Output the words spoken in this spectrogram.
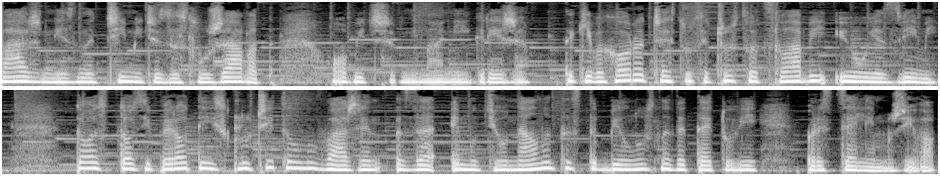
важни, значими, че заслужават обич, внимание и грижа. Такива хора често се чувстват слаби и уязвими. Тоест този период е изключително важен за емоционалната стабилност на детето ви през целия му живот.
